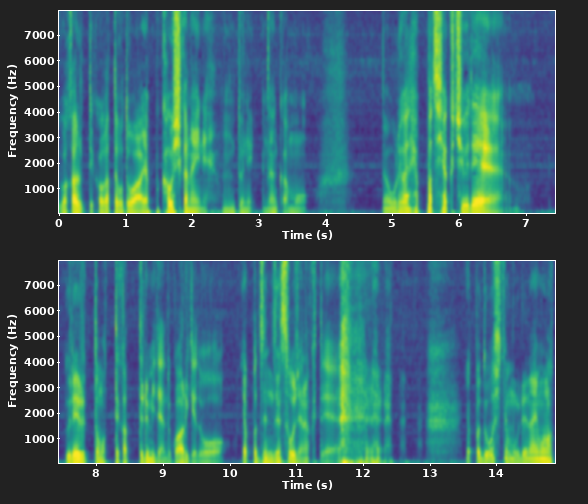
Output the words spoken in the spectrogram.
わかるっていうか分かったことは、やっぱ買うしかないね。本当に。なんかもう、俺は100発100中で、売れると思って買ってるみたいなとこあるけど、やっぱ全然そうじゃなくて やっぱどうしても売れないもの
